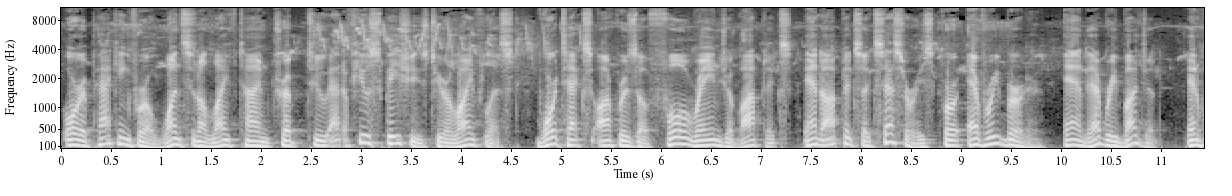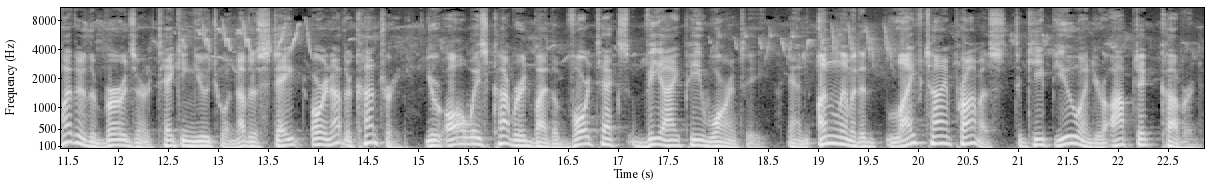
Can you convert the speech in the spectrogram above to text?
or packing for a once in a lifetime trip to add a few species to your life list, Vortex offers a full range of optics and optics accessories for every birder and every budget. And whether the birds are taking you to another state or another country, you're always covered by the Vortex VIP warranty, an unlimited lifetime promise to keep you and your optic covered.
